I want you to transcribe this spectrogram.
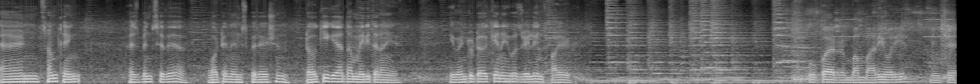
and something has been severe what an inspiration Turkey गया था, मेरी तरह ये ही। Went to Turkey and he was really inspired ऊपर बमबारी हो रही है, नीचे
